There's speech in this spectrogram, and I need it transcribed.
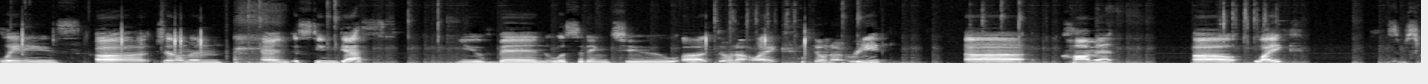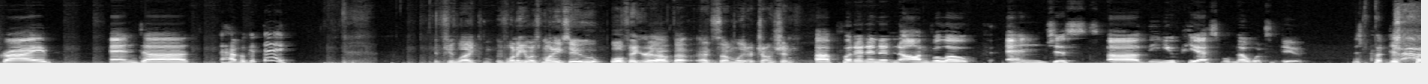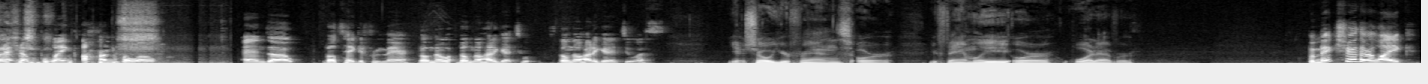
ladies, uh, gentlemen, and esteemed guests, you've been listening to uh, Donut Like, Donut Read. Uh, comment, uh, like, subscribe, and uh, have a good day. If you like, if you want to give us money too, we'll figure it out that at some later junction. Uh, put it in an envelope, and just uh, the UPS will know what to do. Just put just put it in a blank envelope, and uh, they'll take it from there. They'll know they'll know how to get to it. They'll know how to get it to us. Yeah, show your friends or your family or whatever. But make sure they're like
